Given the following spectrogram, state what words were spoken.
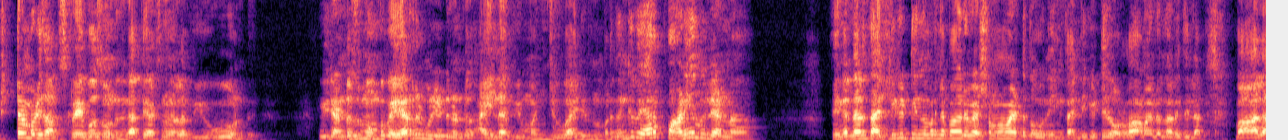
ഇഷ്ടം വഴി സബ്സ്ക്രൈബേഴ്സും ഉണ്ട്. നിങ്ങൾക്ക് അത്യാവശ്യം നല്ല വ്യൂ ഉണ്ട്. ഈ രണ്ടു ദിവസം മുമ്പ് വേറൊരു ഇട്ടിട്ടുണ്ട്. I love you Manju Warrier എന്ന് പറഞ്ഞു. നിങ്ങൾക്ക് വേറെ പണിയൊന്നുമില്ല അണ്ണാ. നിങ്ങൾ എന്തായാലും തല്ലി കിട്ടിയെന്ന് പറഞ്ഞപ്പോൾ ഒരു വിഷമമായിട്ട് തോന്നി. ഇനി തല്ലി കിട്ടിയത് ഉള്ളതാണോ എന്ന് അറിയത്തില്ല. ബാല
